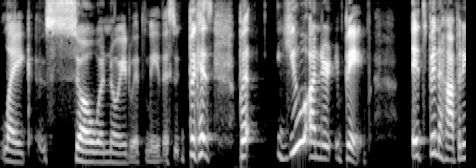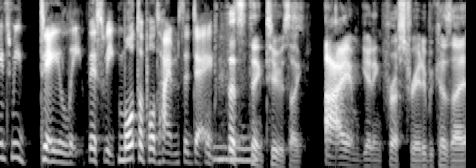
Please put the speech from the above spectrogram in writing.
like so annoyed with me this week because, but you under babe, it's been happening to me daily this week, multiple times a day. That's the thing too. It's like I am getting frustrated because I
